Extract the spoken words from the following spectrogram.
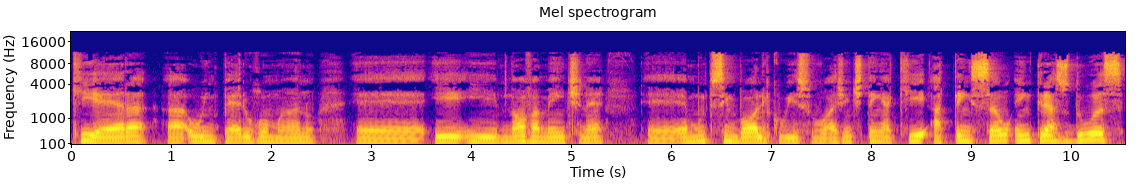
que era ah, o Império Romano é, e, e, novamente, né? É, é, muito simbólico isso. A gente tem aqui a tensão entre as duas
